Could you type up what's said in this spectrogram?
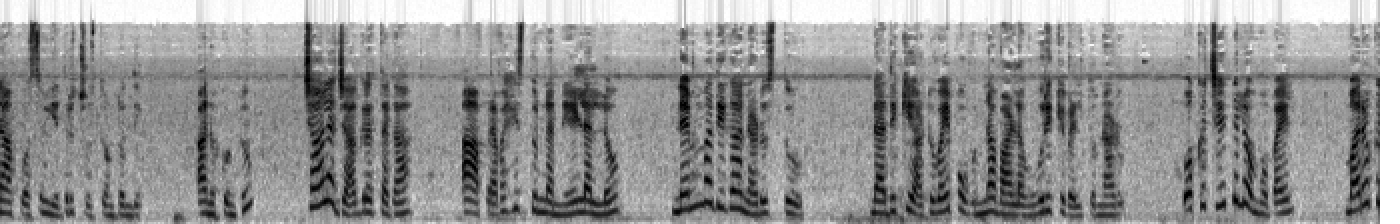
నా కోసం ఎదురు చూస్తుంటుంది అనుకుంటూ చాలా జాగ్రత్తగా ఆ ప్రవహిస్తున్న నీళ్ళల్లో నెమ్మదిగా నడుస్తూ నదికి అటువైపు ఉన్న వాళ్ళ ఊరికి వెళ్తున్నాడు. ఒక చేతిలో మొబైల్ మరొక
